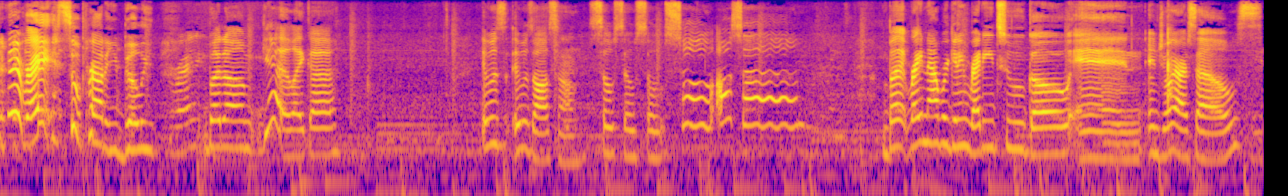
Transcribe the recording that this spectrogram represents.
yeah, right so proud of you billy right? But um yeah, like uh it was it was awesome. So so so so awesome. But right now we're getting ready to go and enjoy ourselves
